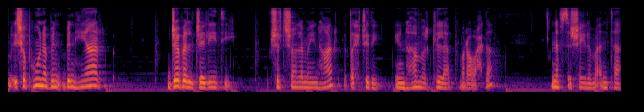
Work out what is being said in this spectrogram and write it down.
يشبهونه بانهيار جبل جليدي. شفت شلون لما ينهار؟ يطيح كذي ينهمر كله مرة واحدة. نفس الشيء لما أنت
